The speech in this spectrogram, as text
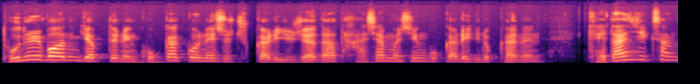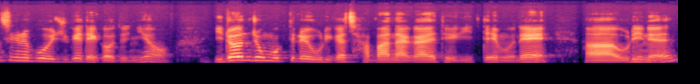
돈을 버는 기업들은 고가권에서 주가를 유지하다 다시 한번 신고가를 기록하는 계단식 상승을 보여주게 되거든요. 이런 종목들을 우리가 잡아나가야 되기 때문에 아, 우리는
